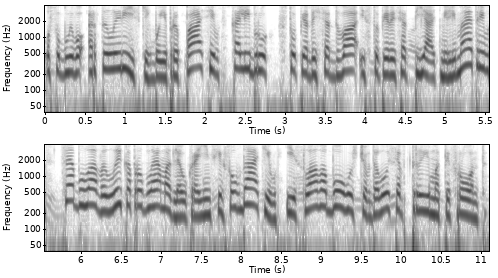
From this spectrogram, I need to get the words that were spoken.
особливо артилерійських боєприпасів калібру 152 і 155 міліметрів, це була велика проблема для українських солдатів, і слава Богу, що вдалося втримати фронт.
